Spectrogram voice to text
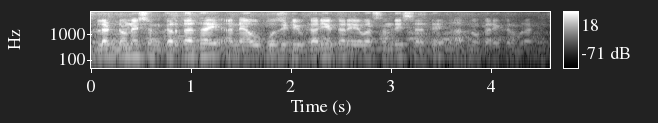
બ્લડ ડોનેશન કરતા થાય અને આવું પોઝિટિવ કાર્ય કરે એવા સંદેશ સાથે આજનો કાર્યક્રમ રાખે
